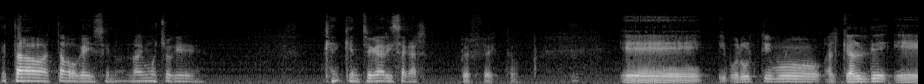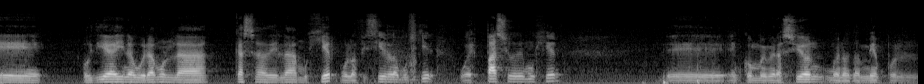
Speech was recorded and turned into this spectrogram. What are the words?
está, está ok, si no, no hay mucho que, que, que entregar y sacar. Perfecto. Eh, y por último, alcalde, eh, hoy día inauguramos la Casa de la Mujer, o la Oficina de la Mujer, o Espacio de Mujer, eh, en conmemoración, bueno, también por el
